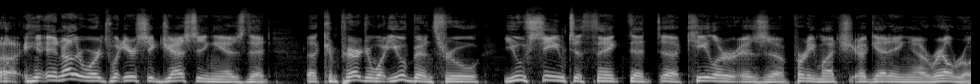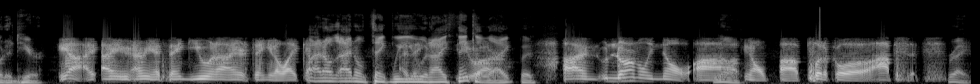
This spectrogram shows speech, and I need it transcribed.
Uh, in other words, what you're suggesting is that uh, compared to what you've been through, you seem to think that uh, Keillor is uh, pretty much uh, getting uh, railroaded here. Yeah, I, I I mean, I think you and I are thinking alike. I don't. I don't think we, I you and I think alike, but Uh, normally, no. Uh, No. You know, uh, political opposites. right.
